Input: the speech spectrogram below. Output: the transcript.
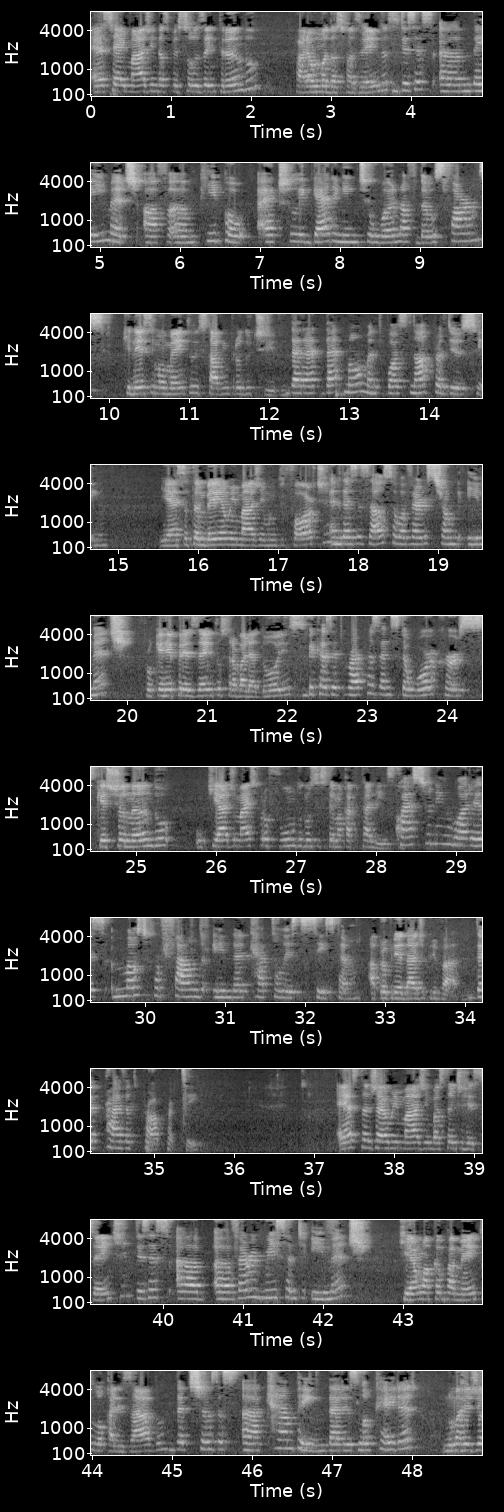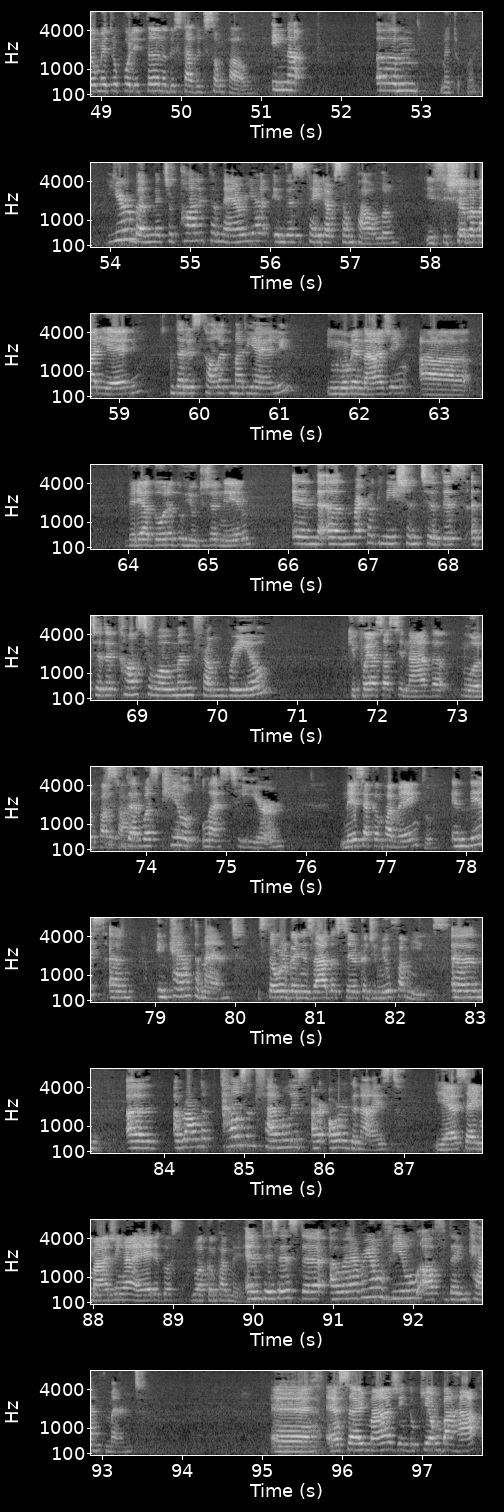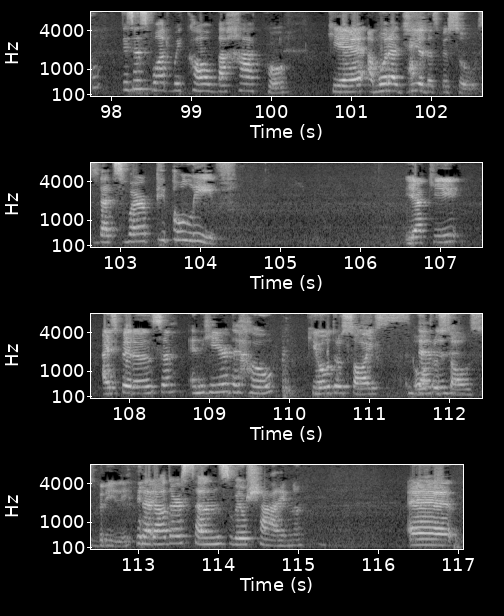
Essa é a imagem das pessoas entrando para uma das fazendas. This is um, the image of um, people actually getting into one of those farms que nesse momento estava improdutivo. that at that moment was not producing. E essa também é uma imagem muito forte, And this is also a very strong image porque representa os trabalhadores because it represents the workers questionando o que há de mais profundo no sistema capitalista, questioning what is most profound in the capitalist system a propriedade privada. the private property. Esta já é uma imagem bastante recente, This is a, a very recent image que é um acampamento localizado that shows us a camping that is located numa região metropolitana do estado de São Paulo. in a um, Metropolitana. urban metropolitan area in the state of São Paulo E se chama Marielle, that is called Marielle em homenagem à vereadora do Rio de Janeiro, in um, recognition to this uh, to the councilwoman from Rio que foi assassinada no ano passado. that was killed last year. Nesse acampamento In this um, encampment, estão organizadas cerca de mil famílias. um, uh, around a thousand families are organized, E essa é a imagem aérea do, do acampamento. and this is the aerial view of the encampment. É, essa é a imagem do que é um barraco, This is what we call barraco. que é a moradia das pessoas. That's where people live. E aqui a esperança and here the hope que outros sóis, That- outros sols brilhem. that other suns will shine. É,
